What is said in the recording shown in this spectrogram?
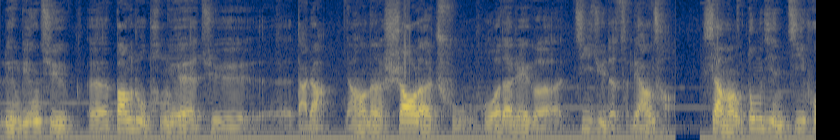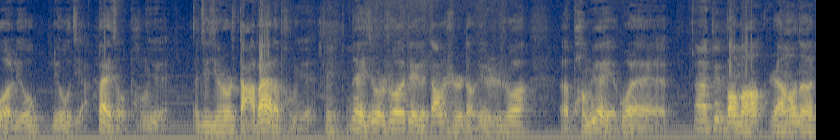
领兵去呃帮助彭越去。打仗，然后呢，烧了楚国的这个积聚的粮草。项王东进，击破刘刘贾，败走彭越，那这就是打败了彭越。对，那也就是说，这个当时等于是说，呃，彭越也过来啊，对，帮忙。然后呢，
